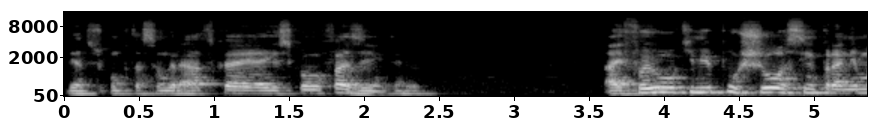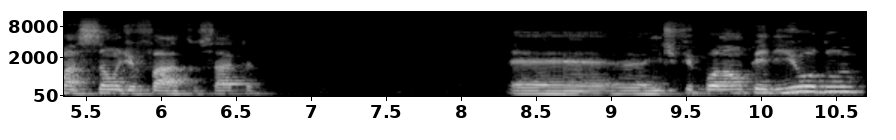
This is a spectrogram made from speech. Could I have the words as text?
Dentro de computação gráfica, é isso que eu vou fazer, entendeu? Aí foi o que me puxou, assim, para animação de fato, saca? É, a gente ficou lá um período.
